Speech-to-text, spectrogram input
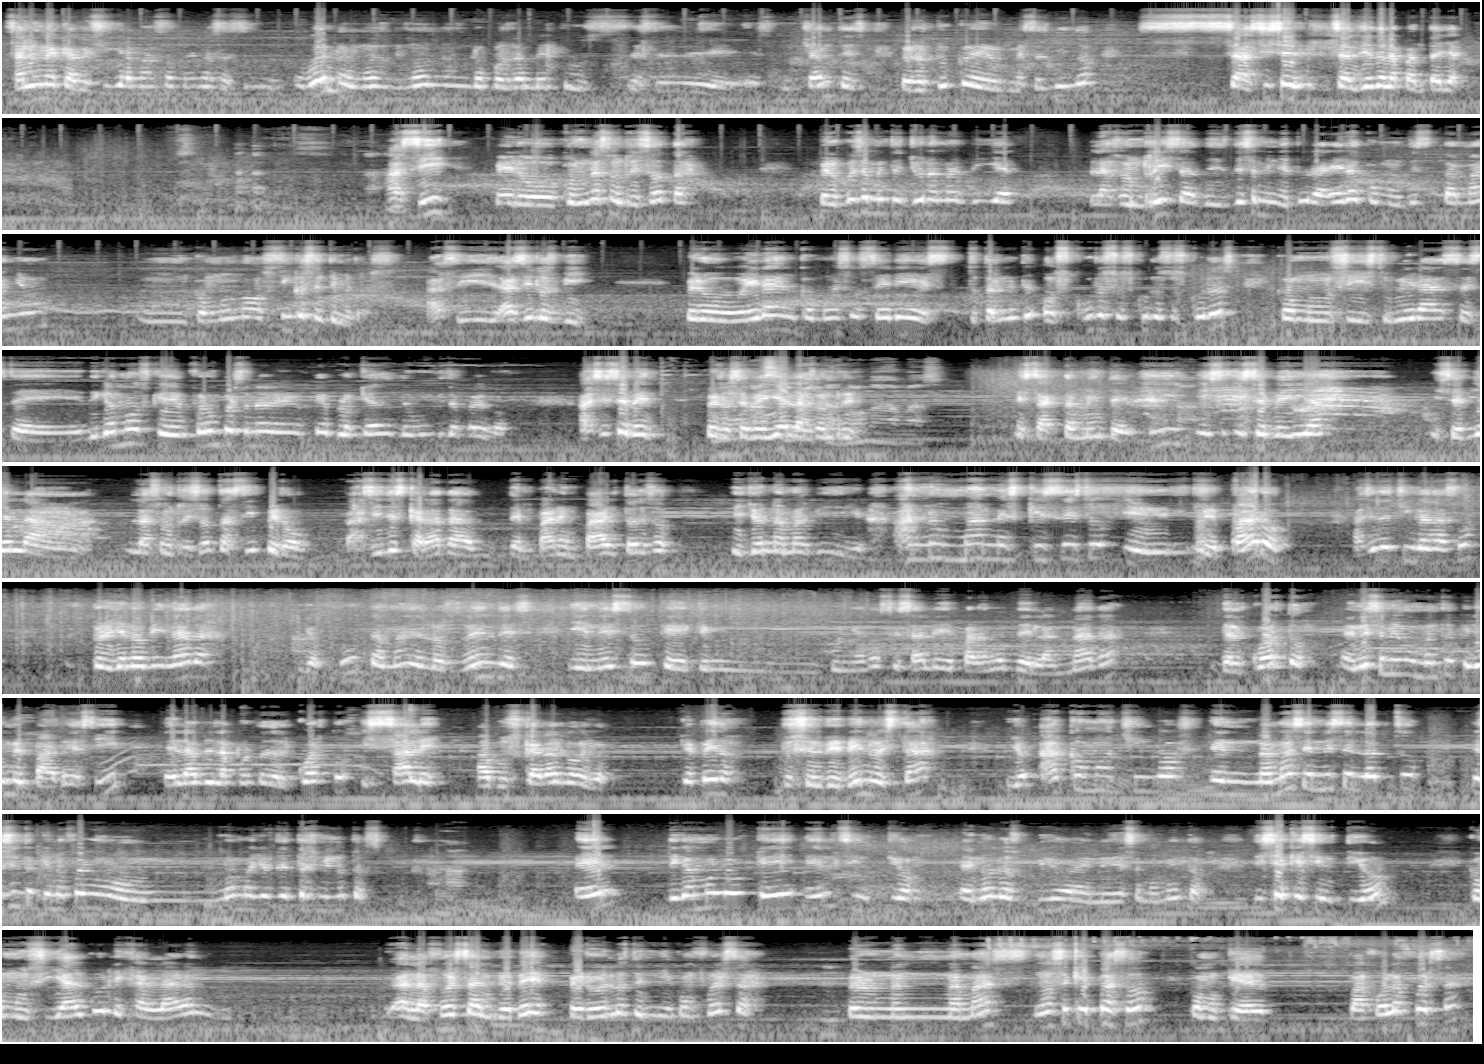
sale una cabecilla más o menos así. Bueno, no, no, lo podrán ver tus este, escuchantes, pero tú que me estás viendo, así se salió de la pantalla. Así, pero con una sonrisota. Pero justamente yo nada más veía la sonrisa de, esa miniatura. Era como de ese tamaño, mm, como unos 5 centímetros. Así, así los vi pero eran como esos seres totalmente oscuros, oscuros, oscuros, como si estuvieras, este, digamos que fue un personaje bloqueado de un videojuego. Así se ven, pero se veía la sonrisa. Exactamente, y, y, se veía, y se veía la, la sonrisota así, pero así descarada, de par en par y todo eso. Y yo nada más vi, ah, no mames, ¿qué es eso? Y me paro, así de chingadazo pero ya no vi nada. Yo, puta madre, los duendes. Y en esto que, que mi cuñado se sale parando de la nada del cuarto. En ese mismo momento que yo me paré así, él abre la puerta del cuarto y sale a buscar algo. yo, ¿qué pedo? Pues el bebé no está. yo, ah, ¿cómo chingos? En, nada más en ese lapso, yo siento que no fueron no mayor de tres minutos. Él, digámoslo que él sintió él no los vio en ese momento. Dice que sintió como si algo le jalaran a la fuerza al bebé, pero él los tenía con fuerza. Pero nada más, no sé qué pasó, como que bajó la fuerza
